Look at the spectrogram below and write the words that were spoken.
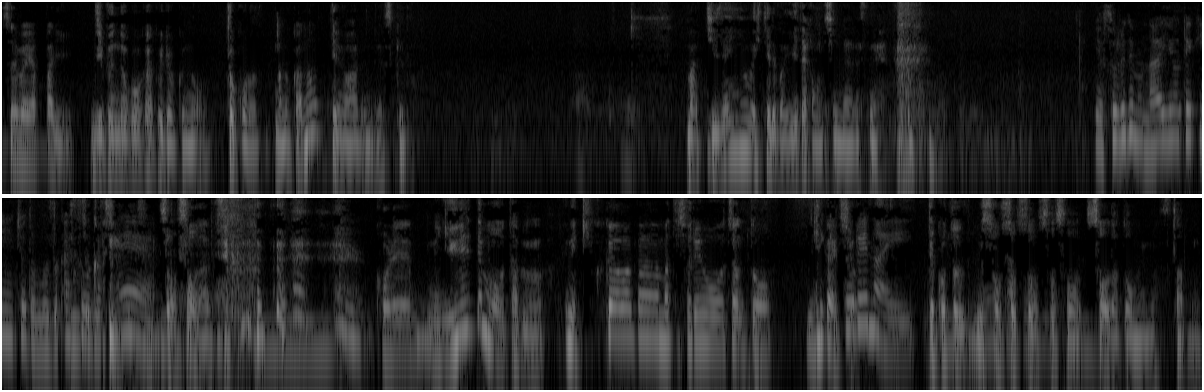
それはやっぱり自分の合格力のところなのかなっていうのはあるんですけど。まあ事前用意してれば言えたかもしれないですね。いやそれでも内容的にちょっと難しそうですね。そうそうなんですよ。これ言えても多分、ね、聞く側がまたそれをちゃんと理解しれないってこと、そうそうそうそうそうそうだと思います多分。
